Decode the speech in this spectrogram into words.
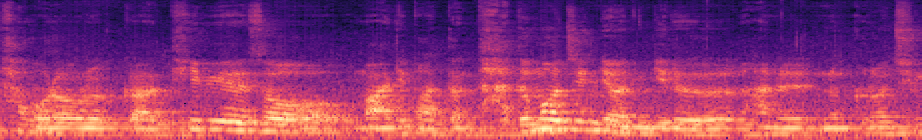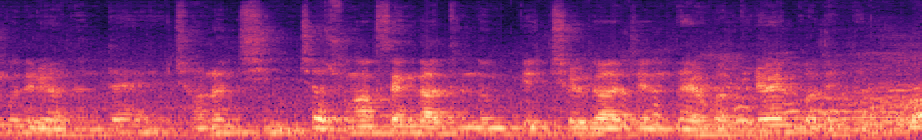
다 뭐라 그럴까 TV에서 많이 봤던 다듬어진 연기를 하는 그런 친구들이었는데 저는 진짜 중학생 같은 눈빛을 가진 배우가 필요했거든요.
